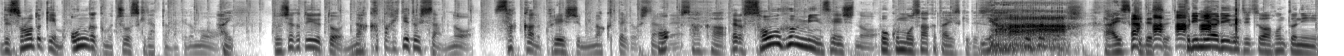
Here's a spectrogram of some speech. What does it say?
でその時も音楽も超好きだったんだけども、はい。どちらかというと中田英寿さんのサッカーのプレー集見まくったりとかしたのおねサッカー。だからソン・フンミン選手の僕もサッカー大好きです。いや 大好きです。プレミアリーグ実は本当に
